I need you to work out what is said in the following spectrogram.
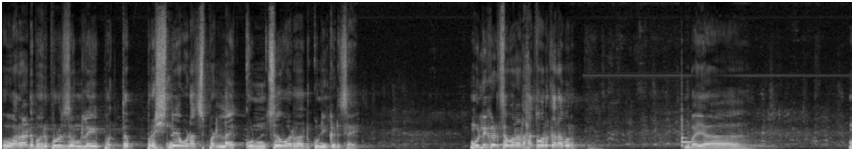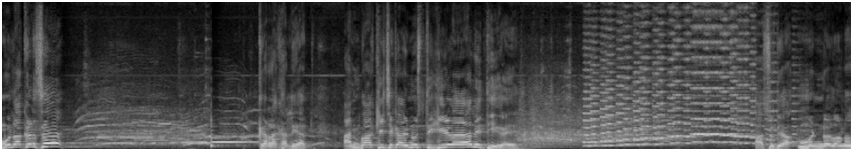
वराड भरपूर जमले फक्त प्रश्न एवढाच पडलाय कुणचं वराड कुणीकडचं आहे? मुलीकडचं वराड हात वर करा बरं. बया. मुलाकडचं? करा खाली हात. आणि बाकीची काय नुसती गिळ आली ती काय? असू द्या मंडळानं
